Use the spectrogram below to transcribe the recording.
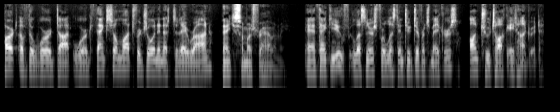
heartoftheword.org. Thanks so much for joining us today, Ron. Thank you so much for having me. And thank you, listeners, for listening to Difference Makers on True Talk 800.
